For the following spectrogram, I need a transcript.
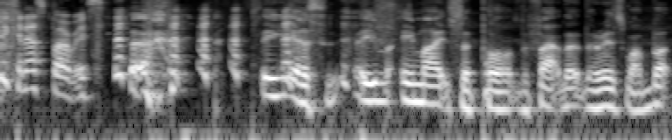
you can ask Boris. yes, he, he might support the fact that there is one, but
